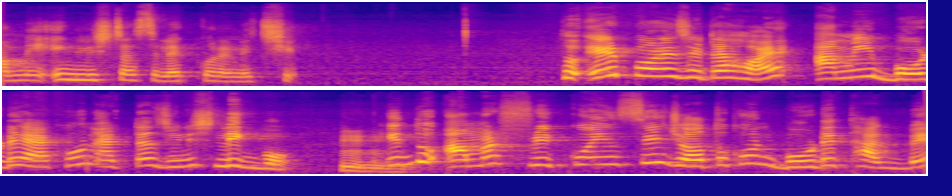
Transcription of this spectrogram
আমি ইংলিশটা সিলেক্ট করে নিচ্ছি। তো এরপরে যেটা হয় আমি বোর্ডে এখন একটা জিনিস লিখব। কিন্তু আমার ফ্রিকোয়েন্সি যতক্ষণ বোর্ডে থাকবে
